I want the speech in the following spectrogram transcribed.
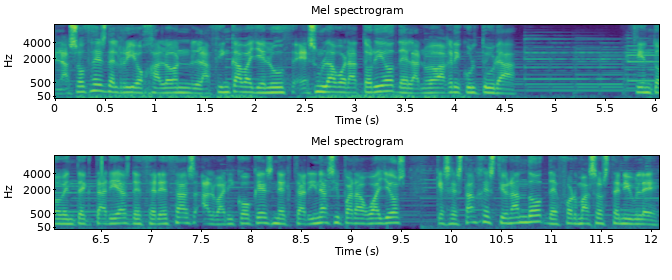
En las hoces del río Jalón, la finca Valleluz es un laboratorio de la nueva agricultura. 120 hectáreas de cerezas, albaricoques, nectarinas y paraguayos que se están gestionando de forma sostenible.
